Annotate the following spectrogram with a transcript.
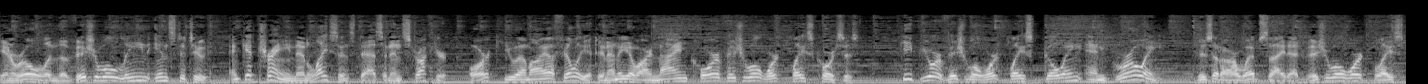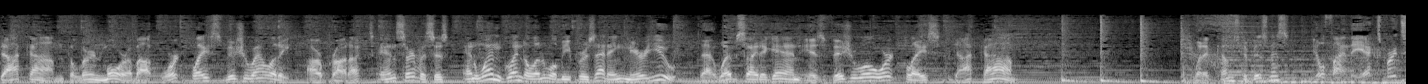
Enroll in the Visual Lean Institute and get trained and licensed as an instructor or QMI affiliate in any of our nine core visual workplace courses. Keep your visual workplace going and growing Visit our website at visualworkplace.com to learn more about workplace visuality, our products and services, and when Gwendolyn will be presenting near you. That website again is visualworkplace.com. When it comes to business, you'll find the experts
